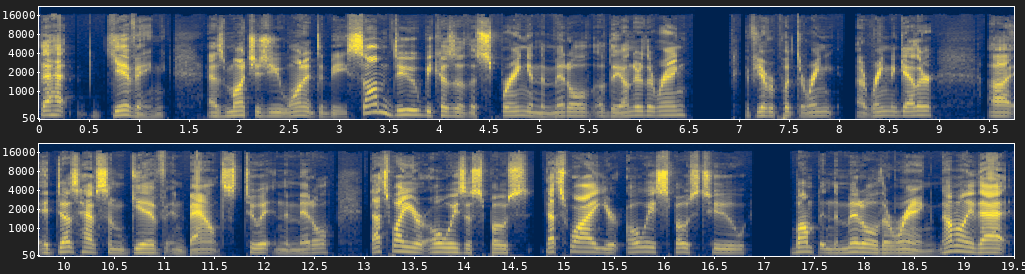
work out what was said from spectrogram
that giving as much as you want it to be. Some do because of the spring in the middle of the under the ring. If you ever put the ring a ring together, uh, it does have some give and bounce to it in the middle. That's why you're always supposed. That's why you're always supposed to bump in the middle of the ring. Not only that,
